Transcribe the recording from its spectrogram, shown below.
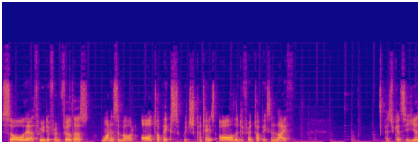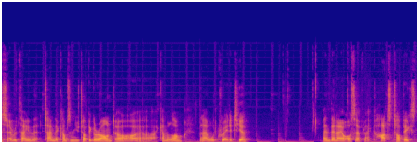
So there are three different filters. One is about all topics, which contains all the different topics in life. As you can see here, so every time, time there comes a new topic around or uh, I come along, then I would create it here. And then I also have like hot topics.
